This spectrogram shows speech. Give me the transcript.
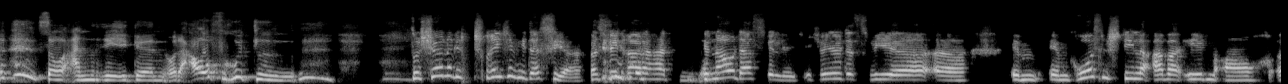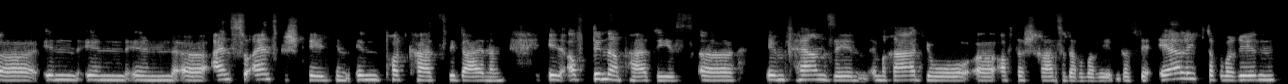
so anregen oder aufrütteln? So schöne Gespräche wie das hier, was wir gerade hatten. Genau das will ich. Ich will, dass wir äh, im, im großen Stile, aber eben auch äh, in, in, in äh, eins zu eins Gesprächen, in Podcasts wie deinem, in, auf Dinnerpartys, äh, im Fernsehen, im Radio, äh, auf der Straße darüber reden. Dass wir ehrlich darüber reden,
